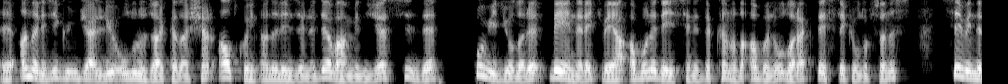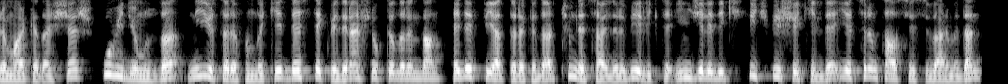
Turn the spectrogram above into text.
e, analizi güncelliyor oluruz arkadaşlar. Altcoin analizlerine devam edeceğiz. Siz de bu videoları beğenerek veya abone değilseniz de kanala abone olarak destek olursanız sevinirim arkadaşlar. Bu videomuzda Near tarafındaki destek ve direnç noktalarından hedef fiyatlara kadar tüm detayları birlikte inceledik. Hiçbir şekilde yatırım tavsiyesi vermeden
